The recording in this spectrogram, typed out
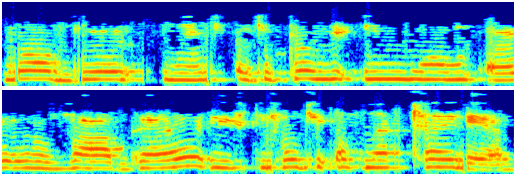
miałaby mm, zupełnie inną e, wagę, jeśli chodzi o znaczenie.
